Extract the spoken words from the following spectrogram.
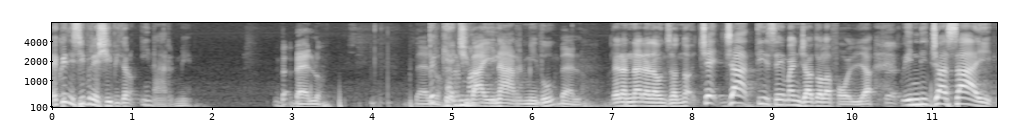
e quindi si precipitano in armi Be- bello. Bello. Perché ci vai in armi tu? Bello. Per andare da un sonno. Cioè, già ti sei mangiato la foglia, quindi già sai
